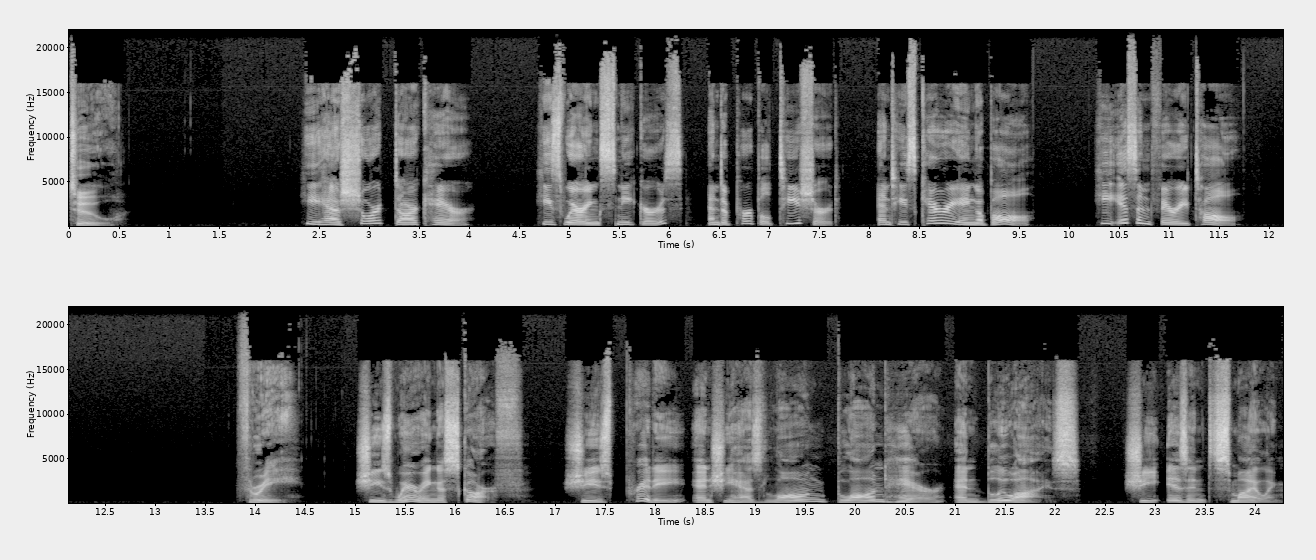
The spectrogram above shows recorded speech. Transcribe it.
2, He has short dark hair. He's wearing sneakers and a purple t shirt, and he's carrying a ball. He isn't very tall. 3, She's wearing a scarf. She's pretty and she has long blonde hair and blue eyes. She isn't smiling.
